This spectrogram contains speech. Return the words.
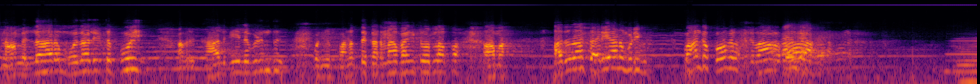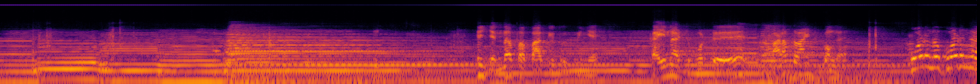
நாம் எல்லாரும் முதலாளிகிட்ட போய் அவர் கால் கையில விழுந்து கொஞ்சம் பணத்தை கடனா வாங்கிட்டு வரலாம்ப்பா. ஆமா. அதுதான் சரியான முடிவு. வாங்க போகலாம். வாங்க போகலாம் என்னப்பா பாத்துட்டு இருக்கீங்க? கை நாட்டு போட்டு பணத்தை வாங்கிட்டு போங்க. போடுங்க போடுங்க.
